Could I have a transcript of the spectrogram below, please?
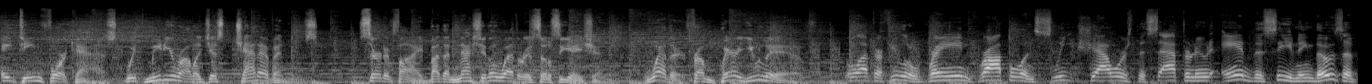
18 forecast with meteorologist Chad Evans. Certified by the National Weather Association. Weather from where you live. Well, after a few little rain, graupel, and sleet showers this afternoon and this evening, those have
